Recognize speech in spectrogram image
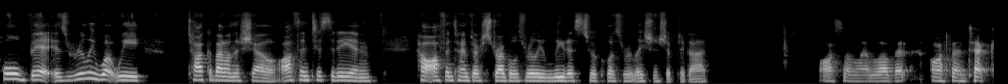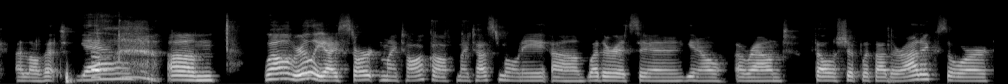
whole bit is really what we talk about on the show authenticity and how oftentimes our struggles really lead us to a closer relationship to God. Awesome. I love it. Authentic. I love it. Yeah. um, well, really, I start my talk off my testimony, um, whether it's in, you know, around fellowship with other addicts or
